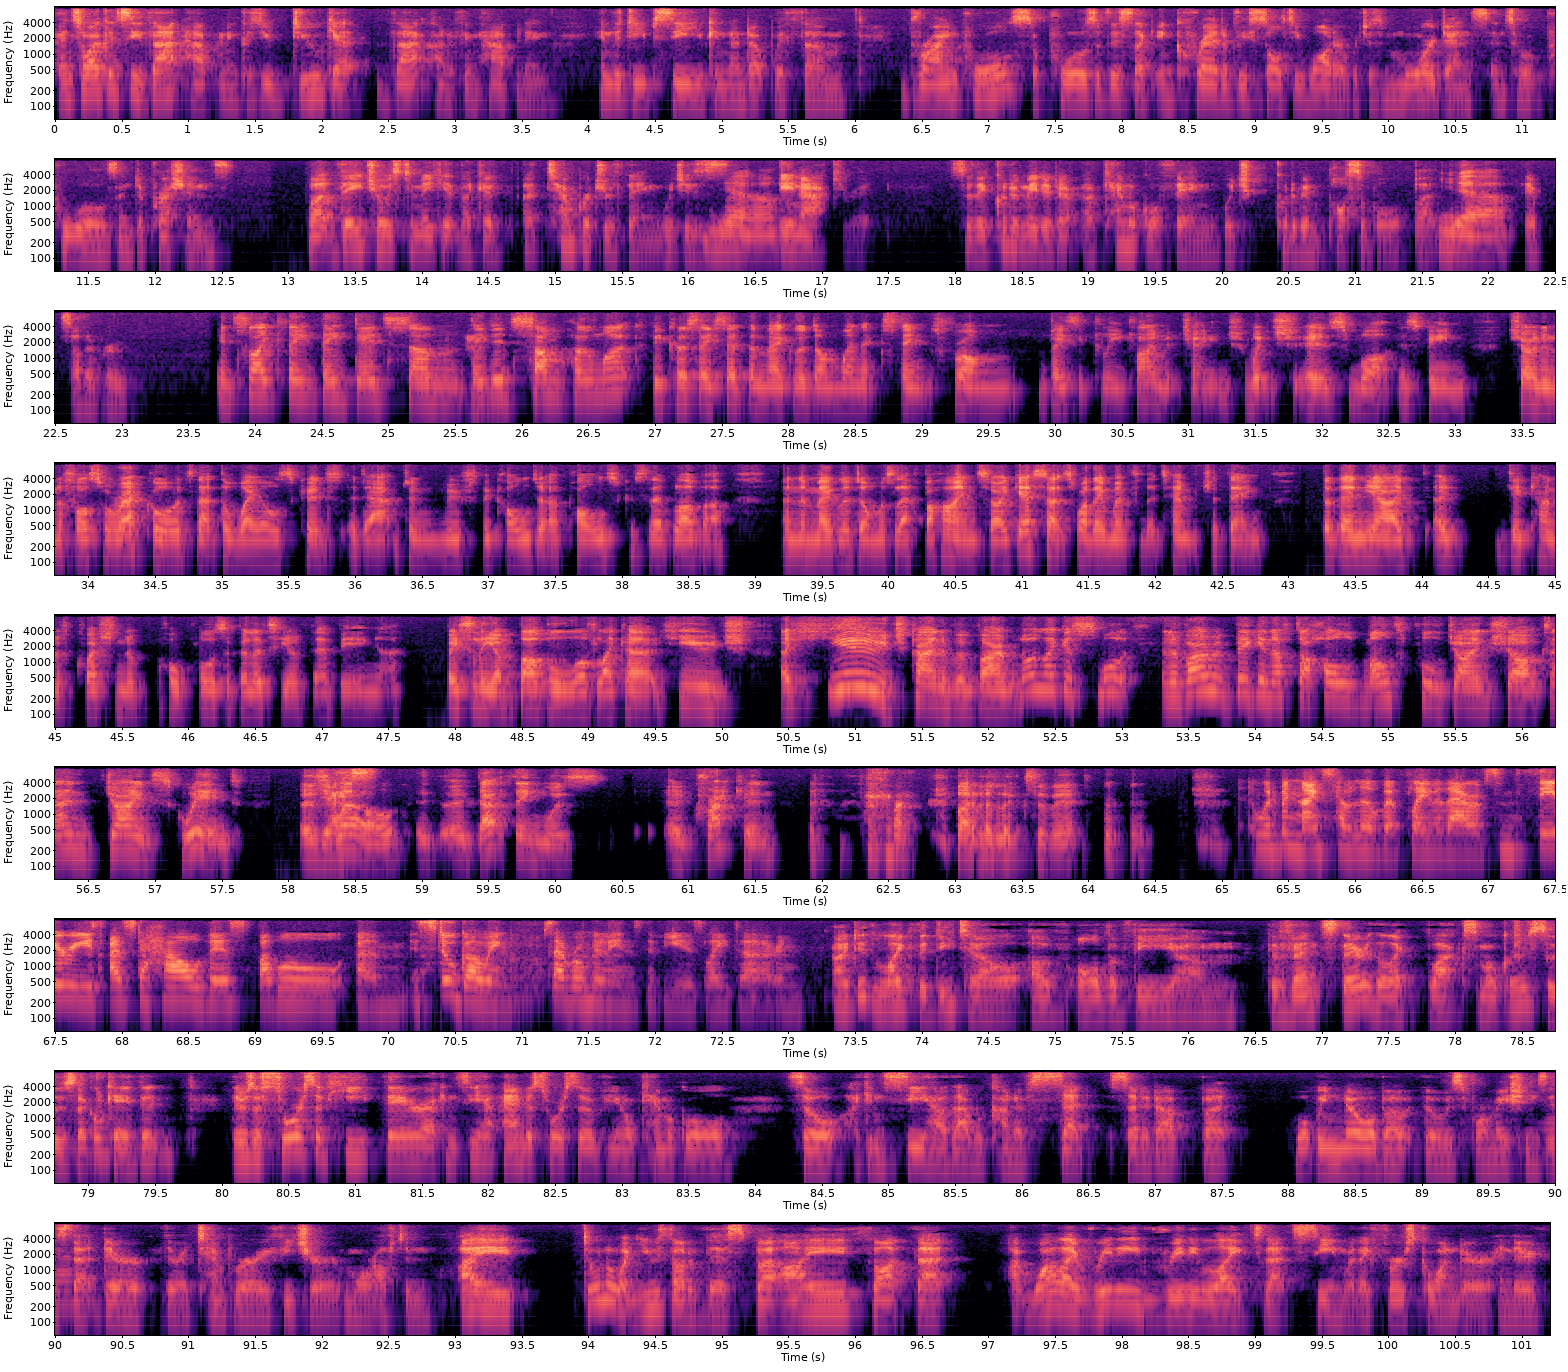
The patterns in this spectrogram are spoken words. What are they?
And so I could see that happening because you do get that kind of thing happening in the deep sea. You can end up with um, brine pools, so pools of this like incredibly salty water, which is more dense, and so it pools and depressions. But they chose to make it like a, a temperature thing, which is yeah, inaccurate. So they could have made it a, a chemical thing, which could have been possible, but yeah. they went this other route. It's like they, they did some they hmm. did some homework because they said the megalodon went extinct from basically climate change, which is what has been shown in the fossil record that the whales could adapt and move to the colder poles because they're blubber, and the megalodon was left behind. So I guess that's why they went for the temperature thing. But then yeah, I, I did kind of question the whole plausibility of there being a basically a bubble of like a huge a huge kind of environment, not like a small, an environment big enough to hold multiple giant sharks and giant squid as Yes. well. Uh, uh, that thing was a kraken by the looks of it. It would have been nice to have a little bit of flavour there of some theories as to how this bubble um, is still going several millions of years later. And I did like the detail of all of the um, the vents there, the like black smokers. So it's like okay, the, there's a source of heat there. I can see how, and a source of you know chemical. So I can see how that would kind of set set it up. But what we know about those formations is that they're they're a temporary feature more often. I don't know what you thought of this, but I thought that uh, while I really really liked that scene where they first go under and they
